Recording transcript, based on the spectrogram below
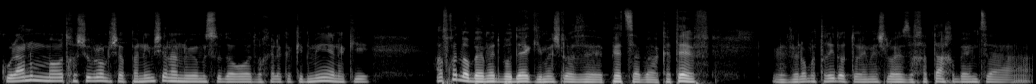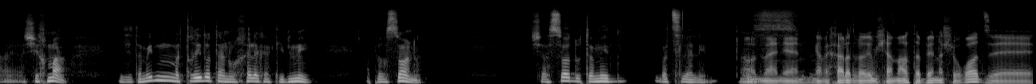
כולנו מאוד חשוב לנו שהפנים שלנו יהיו מסודרות והחלק הקדמי יהיה נקי. אף אחד לא באמת בודק אם יש לו איזה פצע בכתף, ולא מטריד אותו אם יש לו איזה חתך באמצע השכמה. זה תמיד מטריד אותנו החלק הקדמי, הפרסונה. שהסוד הוא תמיד בצללים. מאוד אז... מעניין. גם אחד הדברים שאמרת בין השורות זה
